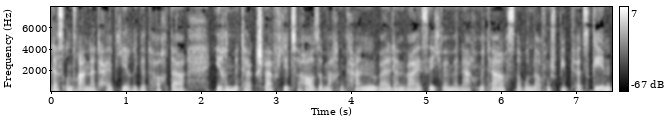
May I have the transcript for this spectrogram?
dass unsere anderthalbjährige Tochter ihren Mittagsschlaf hier zu Hause machen kann, weil dann weiß ich, wenn wir nachmittags eine Runde auf den Spielplatz gehen,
